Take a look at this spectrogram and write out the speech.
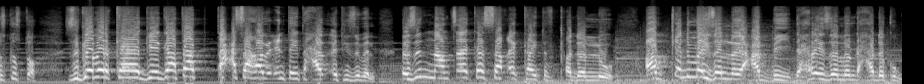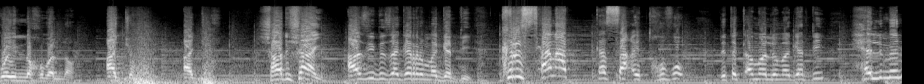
ምስ ክስቶ ዝገበርካዮ ጌጋታት ጣዕሳ ካብ ዕንተይ ተሓብአት እዩ ዝብል እዚ እናምፀአ ከሳቀካ ይትፍቀደሉ ኣብ ቅድመይ ዘሎ ይዓቢ ድሕረይ ዘሎ እንዳሓደ ክጎይ ኣለኹ በሎ ኣጆ ኣጆ ሻዱሻይ ኣዝዩ ብዘገርም መገዲ ክርስቲያናት ከሳቒት ትኽፉእ ዝጥቀመሉ መገዲ ሕልምን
